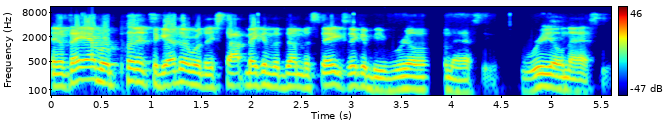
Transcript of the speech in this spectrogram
And if they ever put it together where they stop making the dumb mistakes, it could be real nasty. Real nasty.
